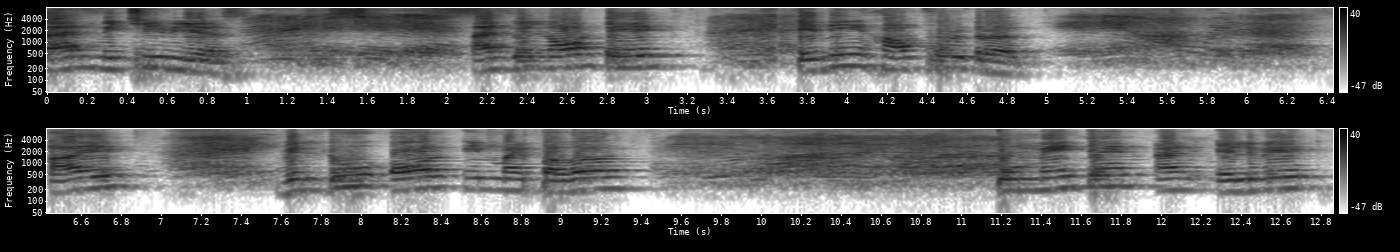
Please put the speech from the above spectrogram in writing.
and mischievous and will not take any harmful drug. I will do all in my power to maintain and elevate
